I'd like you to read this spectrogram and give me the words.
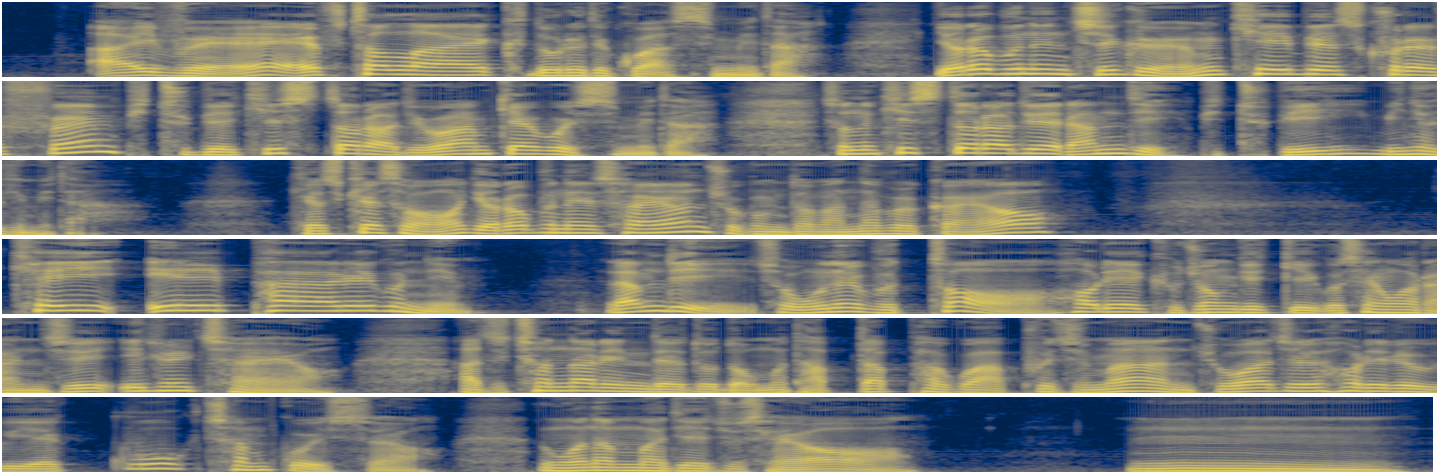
아이브의 After Like 노래 듣고 왔습니다. 여러분은 지금 KBS 쿨 FM BTOB의 키스 더 라디오와 함께하고 있습니다. 저는 키스 더 라디오의 람디 BTOB 민혁입니다. 계속해서 여러분의 사연 조금 더 만나볼까요? K1819님. 람디, 저 오늘부터 허리에 교정기 끼고 생활한 지 1일차예요. 아직 첫날인데도 너무 답답하고 아프지만 좋아질 허리를 위해 꾹 참고 있어요. 응원 한마디 해주세요. 음,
